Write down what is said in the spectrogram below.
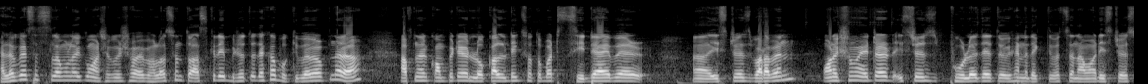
হ্যালো গাইস আসসালামু আলাইকুম। আশা করি সবাই ভালো আছেন। তো আজকের এই ভিডিওতে দেখাবো কীভাবে আপনারা আপনার কম্পিউটারের লোকাল ডিস্ক অথবা সি ড্রাইভের স্টোরেজ বাড়াবেন। অনেক সময় এটার স্টোরেজ ফুল হয়ে যায়। তো এখানে দেখতে পাচ্ছেন আমার স্টোরেজ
